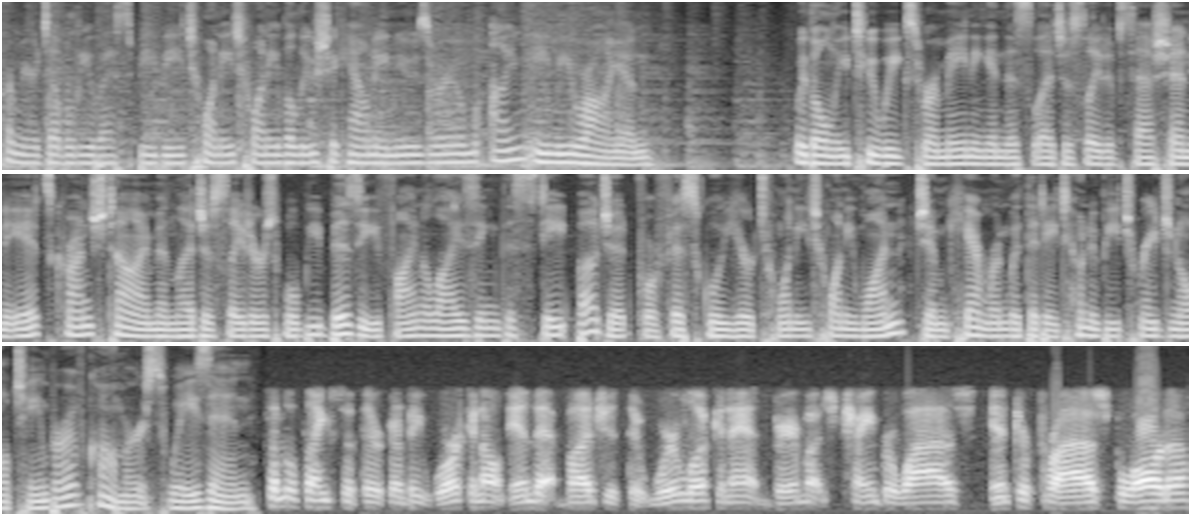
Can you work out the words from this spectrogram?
From your WSBB 2020 Volusia County Newsroom, I'm Amy Ryan. With only two weeks remaining in this legislative session, it's crunch time, and legislators will be busy finalizing the state budget for fiscal year 2021. Jim Cameron with the Daytona Beach Regional Chamber of Commerce weighs in. Some of the things that they're going to be working on in that budget that we're looking at very much chamber wise Enterprise Florida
